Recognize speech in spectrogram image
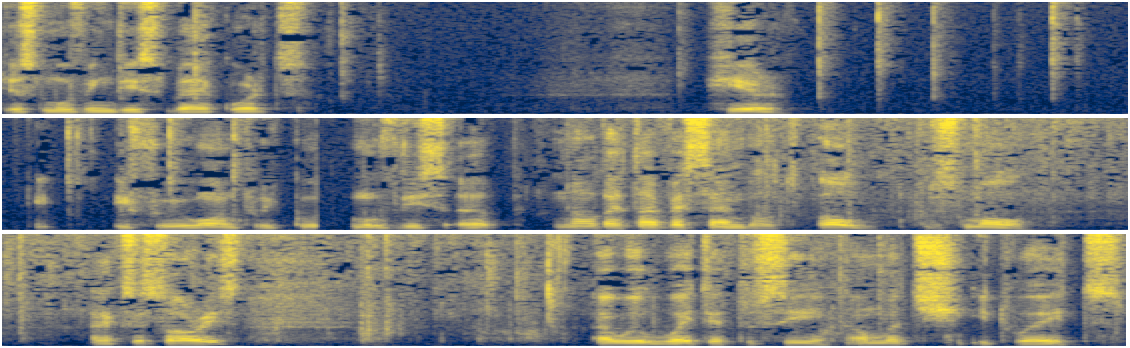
Just moving this backwards. Here if we want we could move this up. Now that I've assembled all the small accessories I will weight it to see how much it weighs.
